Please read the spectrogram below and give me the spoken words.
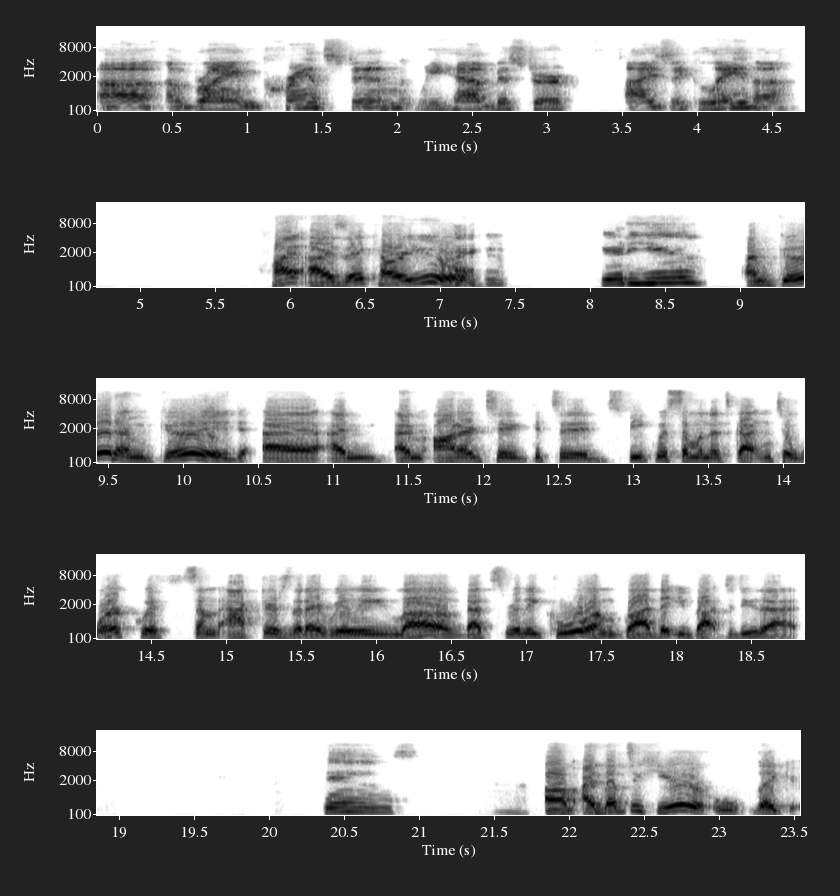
uh, uh Bryan Cranston. We have Mr. Isaac Leyva. Hi, Isaac. How are you? Hi. Good to you. I'm good. I'm good. Uh, I'm I'm honored to get to speak with someone that's gotten to work with some actors that I really love. That's really cool. I'm glad that you've got to do that. Thanks. Um, I'd love to hear like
